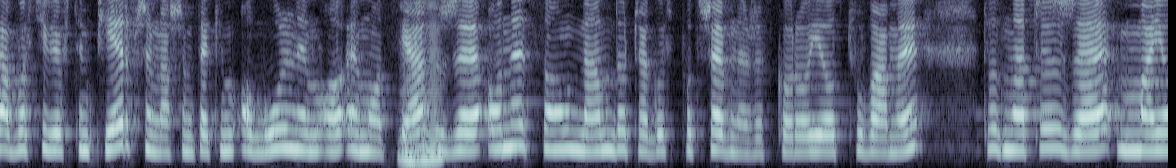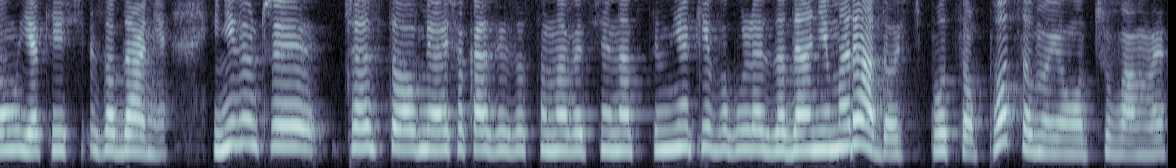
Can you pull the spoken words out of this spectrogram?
a właściwie w tym pierwszym naszym takim ogólnym o emocjach, mhm. że one są nam do czegoś potrzebne, że skoro je odczuwamy, to znaczy, że mają jakieś zadanie. I nie wiem, czy często miałeś okazję zastanawiać się nad tym, jakie w ogóle zadanie ma radość. Po co? Po co my ją odczuwamy?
